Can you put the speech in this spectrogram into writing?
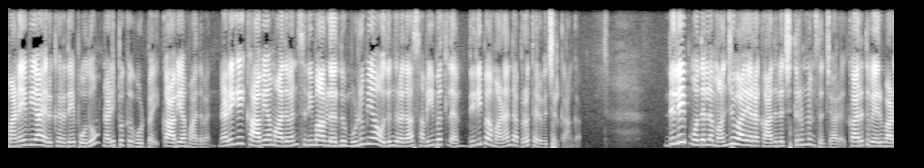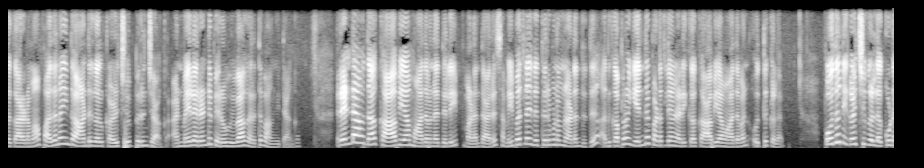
மனைவியா இருக்கிறதே போதும். நடிப்புக்கு குட் பை காவ்யா மாதவன். நடிகை காவ்யா மாதவன் சினிமாவில இருந்து முழுமையா ஒதுங்குறதா சமீபத்துல திலீப்பை மணந்த அப்புறம் தெரிவிச்சிருக்காங்க. திலீப் முதல்ல மஞ்சு வாரியாரை காதலிச்சு திருமணம் செஞ்சாரு. கருத்து வேறுபாடு காரணமா பதினைந்து ஆண்டுகள் கழிச்சு பிரிஞ்சாங்க. அண்மையில ரெண்டு பேரும் விவாகரத்து வாங்கிட்டாங்க. ரெண்டாவதா காவ்யா மாதவனை திலீப் மணந்தாரு. சமீபத்துல இந்த திருமணம் நடந்தது. அதுக்கப்புறம் எந்த படத்துலயும் நடிக்க காவ்யா மாதவன் ஒத்துக்கல. பொது நிகழ்ச்சிகளில் கூட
